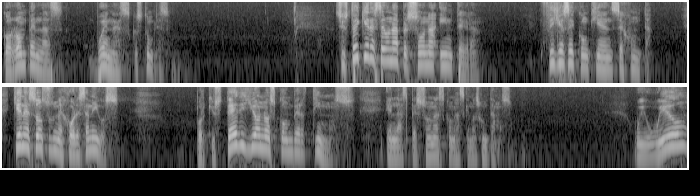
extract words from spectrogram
corrompen las buenas costumbres. Si usted quiere ser una persona íntegra, fíjese con quién se junta. ¿Quiénes son sus mejores amigos? Porque usted y yo nos convertimos en las personas con las que nos juntamos. We will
